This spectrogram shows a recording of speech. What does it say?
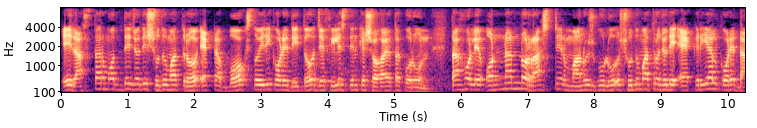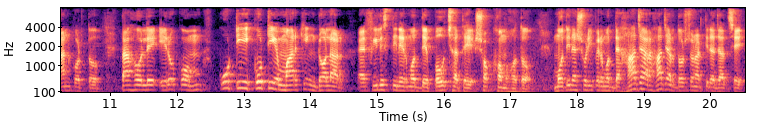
এই রাস্তার মধ্যে যদি শুধুমাত্র একটা বক্স তৈরি করে দিত যে ফিলিস্তিনকে সহায়তা করুন, তাহলে অন্যান্য রাষ্ট্রের মানুষগুলো শুধুমাত্র যদি এক রিয়াল করে দান করত, তাহলে এরকম কোটি কোটি মার্কিং ডলার ফিলিস্তিনের মধ্যে পৌঁছাতে সক্ষম হতো। মদিনা শরীফের মধ্যে হাজার হাজার দর্শনার্থীরা যাচ্ছে,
